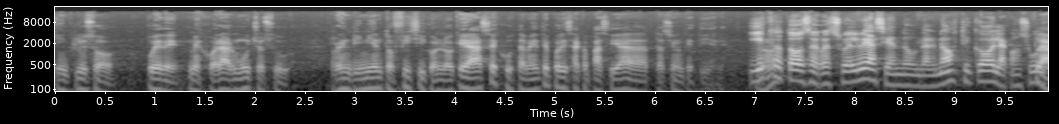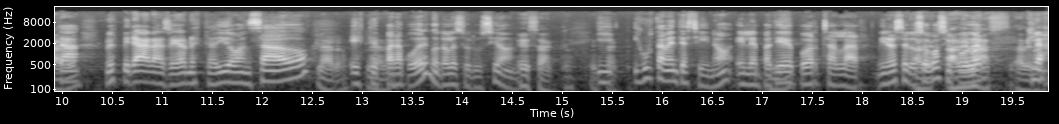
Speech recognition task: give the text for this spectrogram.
incluso puede mejorar mucho su rendimiento físico en lo que hace, justamente por esa capacidad de adaptación que tiene. Y esto todo se resuelve haciendo un diagnóstico, la consulta, no esperar a llegar a un estadio avanzado este, para poder encontrar la solución. Exacto. Y, justamente así, ¿no? En la empatía de poder charlar, mirarse los ojos y poder... Además,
